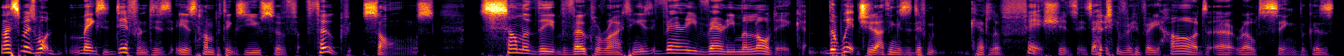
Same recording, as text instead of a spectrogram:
And I suppose what makes it different is, is Humperdinck's use of folk songs. Some of the vocal writing is very, very melodic. The Witch, I think, is a different kettle of fish. It's, it's actually a very, very hard uh, role to sing because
